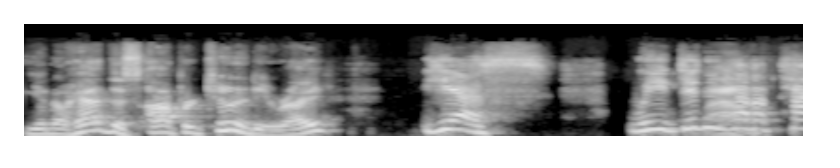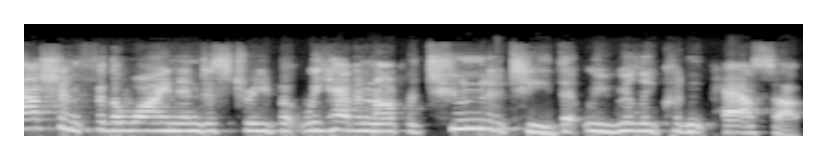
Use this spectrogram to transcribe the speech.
you know, had this opportunity, right? Yes. We didn't wow. have a passion for the wine industry, but we had an opportunity that we really couldn't pass up.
